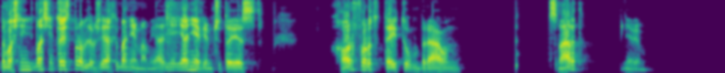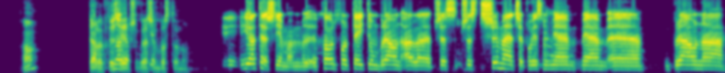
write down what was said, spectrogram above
No właśnie, właśnie to jest problem, że ja chyba nie mam. Ja nie, ja nie wiem, czy to jest Horford, Tatum, Brown, Smart? Nie wiem. No. Karol, kto jest No ja- najlepszym graczem Bostonu? Ja też nie mam. Horford, Tatum, Brown, ale przez, przez trzy mecze powiedzmy miałem, miałem e, Browna.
